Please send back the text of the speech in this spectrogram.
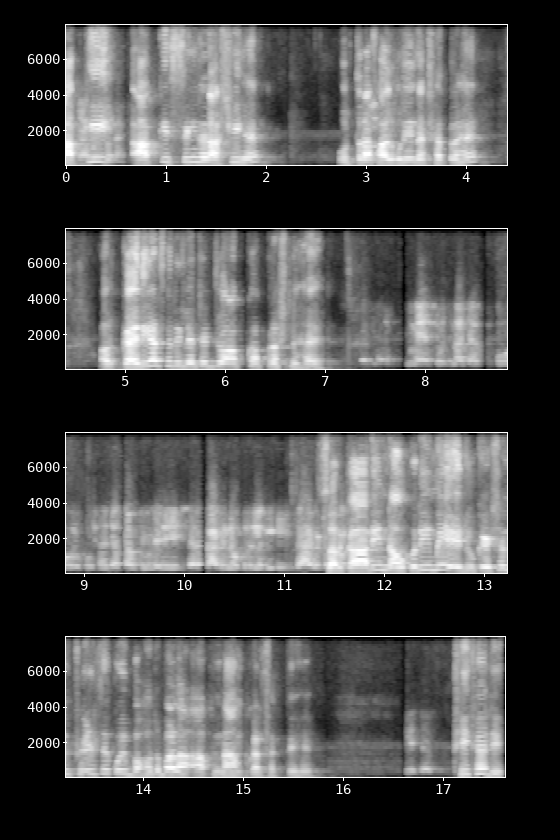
आपकी आपकी सिंह राशि है उत्तरा फाल्गुनी नक्षत्र है और करियर से रिलेटेड जो आपका प्रश्न है मैं सोचना चाहता पू- पूछना चाहता हूँ कि मेरी सरकारी नौकरी लगेगी प्राइवेट सरकारी नौकरी में एजुकेशन फ़ील्ड से कोई बहुत बड़ा आप नाम कर सकते हैं। ठीक है जी?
